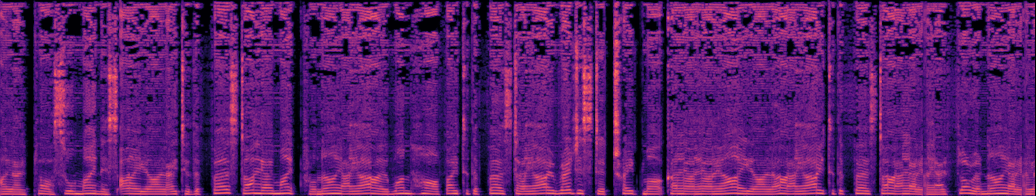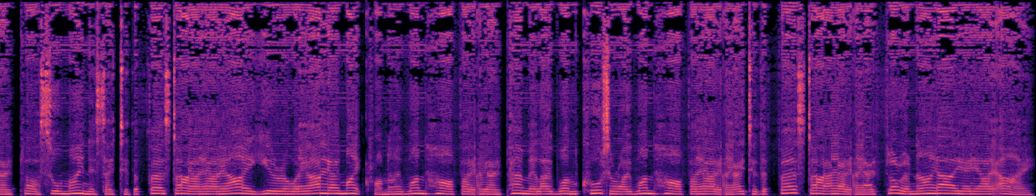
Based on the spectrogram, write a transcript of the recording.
II plus or minus III to the first II micron III 1 half I to the first II registered trademark III to the first III florin III plus or minus I to the first III euro II micron I 1 half II per mil I 1 quarter I 1 half III to the first III florin III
